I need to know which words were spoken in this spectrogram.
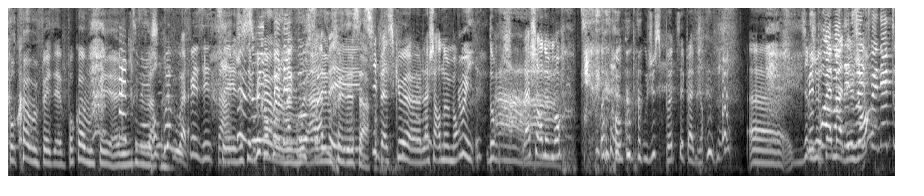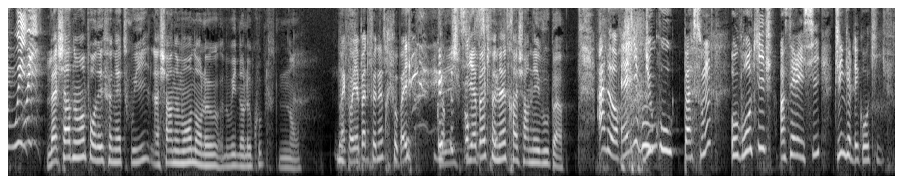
Pourquoi vous faites, pourquoi vous faites, euh, vous faites ça Pourquoi vous Voilà. faisiez ça C'est- Je sais plus Pourquoi vous- raconte ça, allez, vous faisiez ça. si parce que euh, l'acharnement. Oui. Donc l'acharnement, être en couple ou juste pote, c'est pas bien. Euh, dire Mais je pour t'aime avoir à des des gens. fenêtres, oui. L'acharnement pour des fenêtres, oui. L'acharnement dans le, oui, dans le couple, non. Bah, quand il y a pas de fenêtre, il faut pas y aller. S'il n'y a pas de fenêtre, acharnez-vous pas. Alors, du coup, passons au gros kiff. Inséré ici, jingle des gros kiffs.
